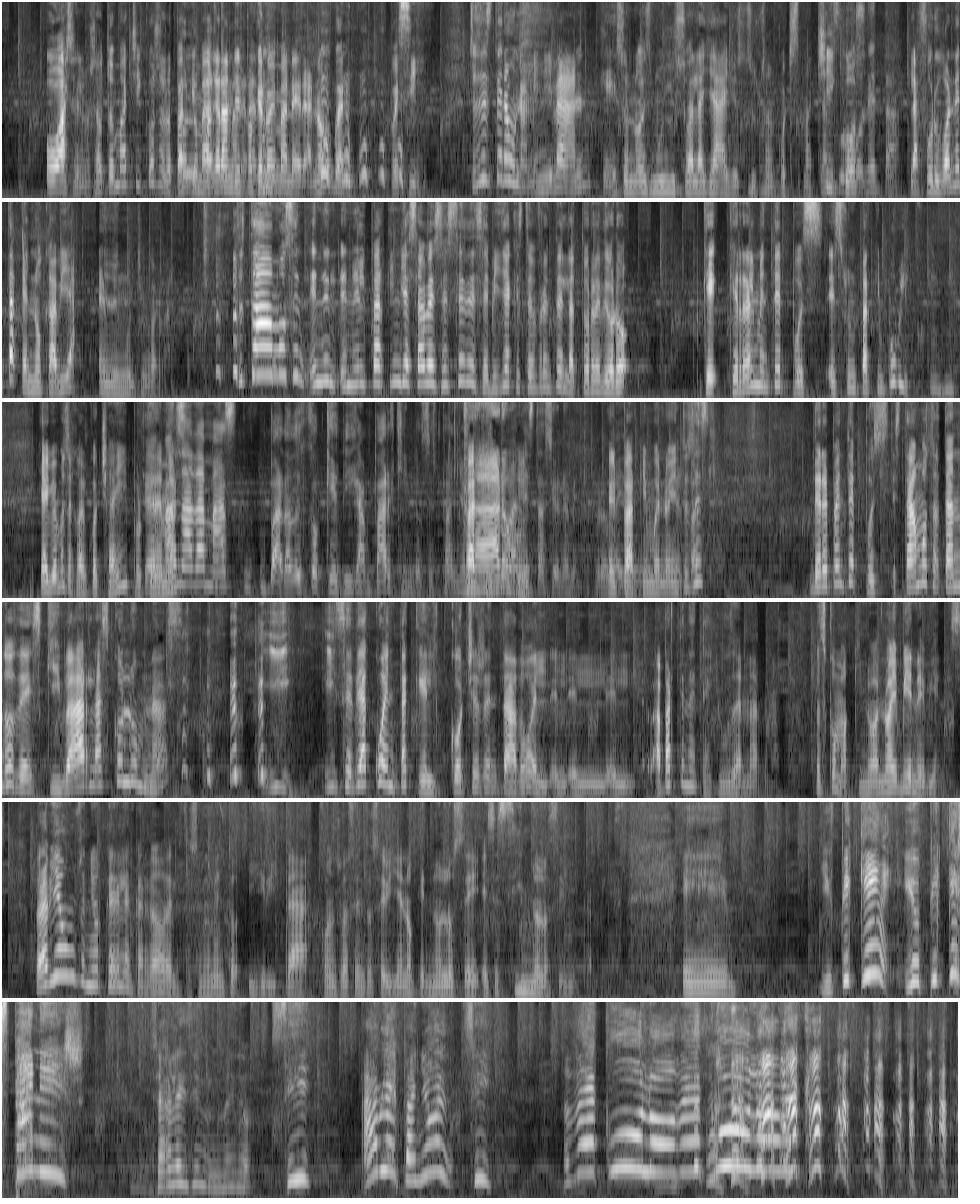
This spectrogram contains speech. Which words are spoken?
O hacen los autos más chicos o los parkings más grandes, porque no hay manera, ¿no? Bueno, pues sí. Entonces, esta era una minivan, que eso no es muy usual allá, ellos usan coches más La chicos. furgoneta. La furgoneta que no cabía en ningún chingo de lugar. Estábamos en, en el, en el parking, ya sabes, ese de Sevilla que está enfrente de la Torre de Oro. que, que realmente pues es un parking público. Y habíamos dejado el coche ahí, porque Que además, además... nada más paradójico que digan parking los españoles, Claro. no el Sí. estacionamiento. Pero el parking, bueno, y entonces parking. de repente pues estábamos tratando de esquivar las columnas y, y se da cuenta que el coche rentado, el, el- el- el- aparte no te ayuda nada, no es como aquí, no, no hay viene bienes. Pero había un señor que era el encargado del estacionamiento y grita con su acento sevillano que no lo sé, ese sí no lo sé imitar. amigas. Eh, you speak, you speak Spanish. O sea, le dice a mi marido, sí, habla español, sí. De culo, de culo.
